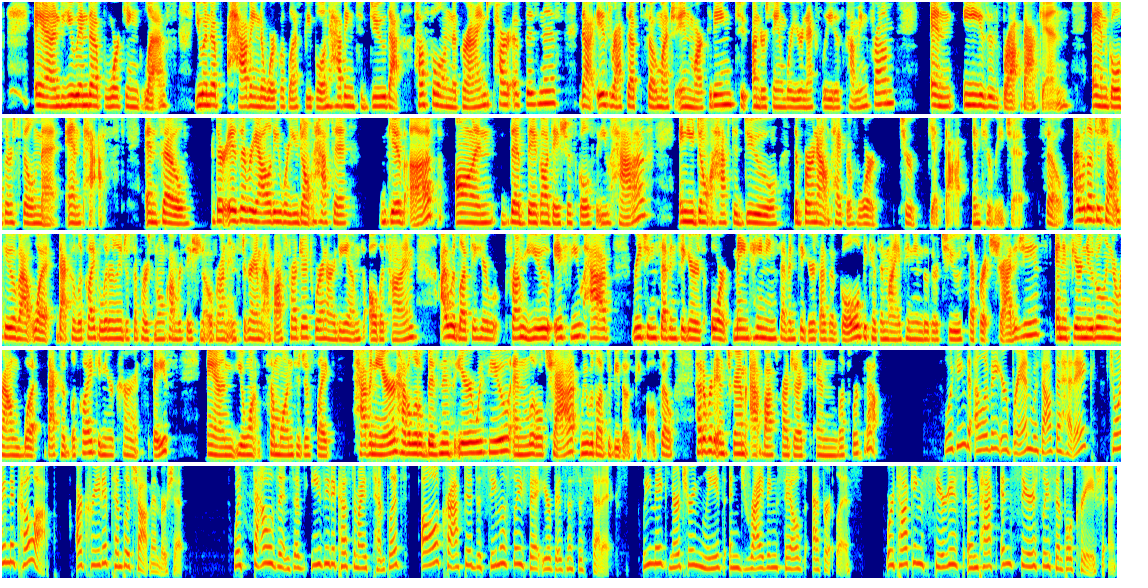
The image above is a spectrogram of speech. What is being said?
and you end up working less. You end up having to work with less people and having to do that hustle and the grind part of business that is wrapped up so much in marketing to understand where your next lead is coming from. And ease is brought back in, and goals are still met and passed. And so there is a reality where you don't have to give up on the big audacious goals that you have and you don't have to do the burnout type of work to get that and to reach it. So I would love to chat with you about what that could look like. Literally just a personal conversation over on Instagram at Boss Project. We're in our DMs all the time. I would love to hear from you if you have reaching seven figures or maintaining seven figures as a goal, because in my opinion, those are two separate strategies. And if you're noodling around what that could look like in your current space and you want someone to just like have an ear, have a little business ear with you and little chat, we would love to be those people. So head over to Instagram at Boss Project and let's work it out. Looking to elevate your brand without the headache? Join the Co op, our creative template shop membership. With thousands of easy to customize templates, all crafted to seamlessly fit your business aesthetics, we make nurturing leads and driving sales effortless. We're talking serious impact and seriously simple creation.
